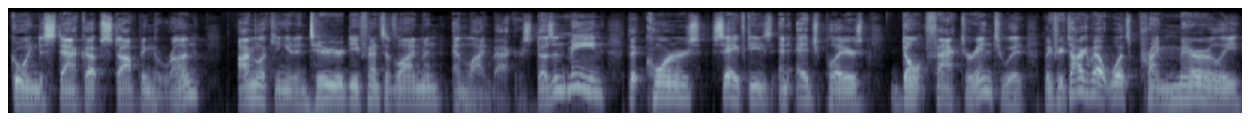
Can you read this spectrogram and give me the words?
going to stack up stopping the run, I'm looking at interior defensive linemen and linebackers. Doesn't mean that corners, safeties, and edge players don't factor into it, but if you're talking about what's primarily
